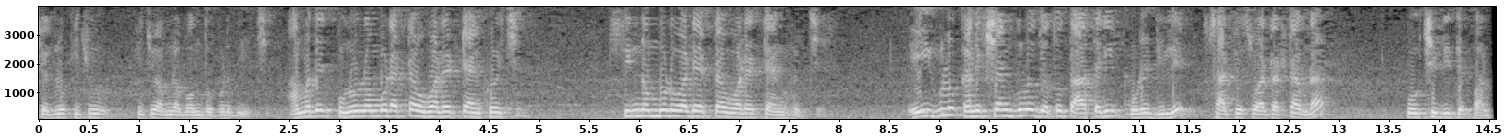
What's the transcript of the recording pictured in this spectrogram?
সেগুলো কিছু কিছু আমরা বন্ধ করে দিয়েছি। আমাদের পনেরো নম্বর একটা ওভারের ট্যাঙ্ক হয়েছে, তিন নম্বর ওয়ার্ডে একটা ওয়ার্ডের ট্যাঙ্ক হয়েছে। এইগুলো কানেকশনগুলো যত তাড়াতাড়ি করে দিলে সারফেস ওয়াটারটা আমরা পৌঁছে দিতে পারব।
